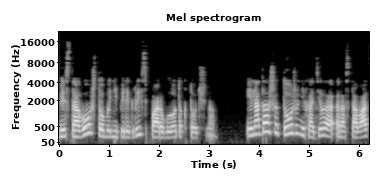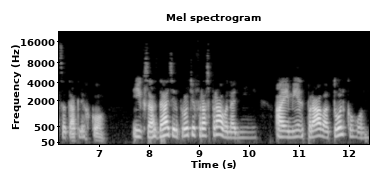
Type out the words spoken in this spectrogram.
Без того, чтобы не перегрызть пару глоток точно. И Наташа тоже не хотела расставаться так легко. Их создатель против расправы над ними, а имеет право только он.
